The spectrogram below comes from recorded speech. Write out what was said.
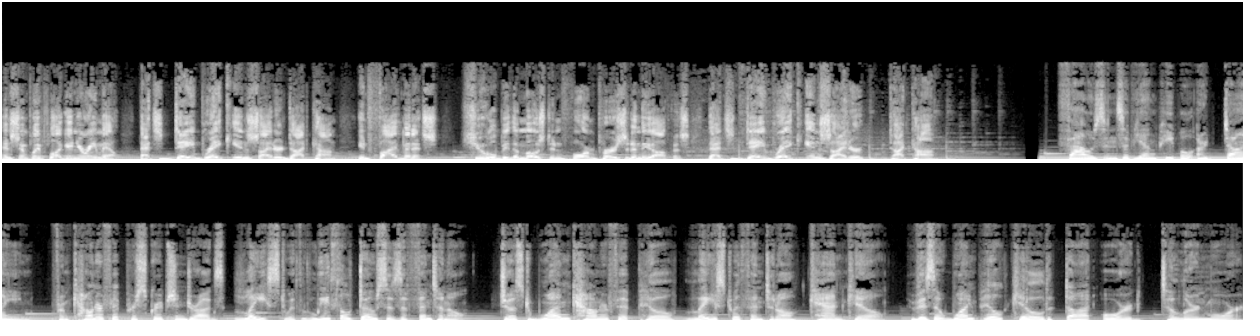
and simply plug in your email. That's daybreakinsider.com. In five minutes, you will be the most informed person in the office. That's daybreakinsider.com. Thousands of young people are dying from counterfeit prescription drugs laced with lethal doses of fentanyl. Just one counterfeit pill laced with fentanyl can kill. Visit onepillkilled.org to learn more.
